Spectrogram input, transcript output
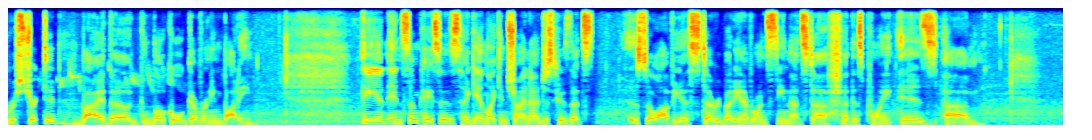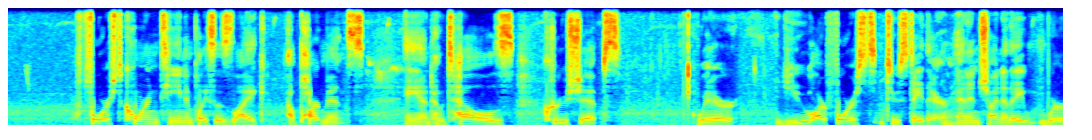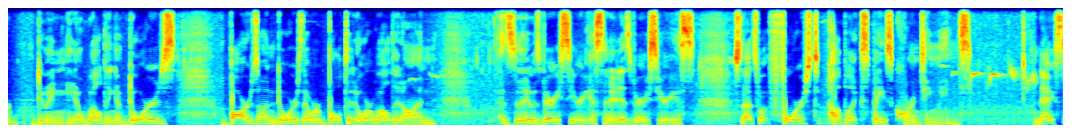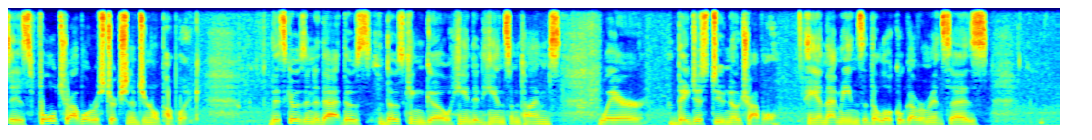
restricted by the local governing body. And in some cases, again, like in China, just because that's so obvious to everybody and everyone's seen that stuff at this point, is um, forced quarantine in places like apartments and hotels, cruise ships, where you are forced to stay there. And in China, they were doing, you know, welding of doors, bars on doors that were bolted or welded on. So it was very serious, and it is very serious. So that's what forced public space quarantine means. Next is full travel restriction of general public. This goes into that. Those those can go hand in hand sometimes, where they just do no travel, and that means that the local government says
